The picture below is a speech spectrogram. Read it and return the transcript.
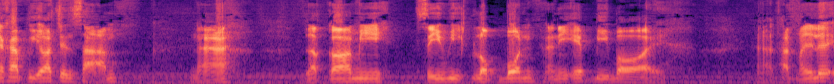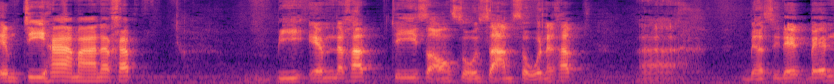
นะครับ v ีออสเจนสามนะ แล้วก็มีซีวิกหลบบน อันนี้ FB Boy อ่า ถัดมาเรื่อยๆ MG5 มานะครับ BM นะครับ G2030 นะครับอ่า Mercedes-Benz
